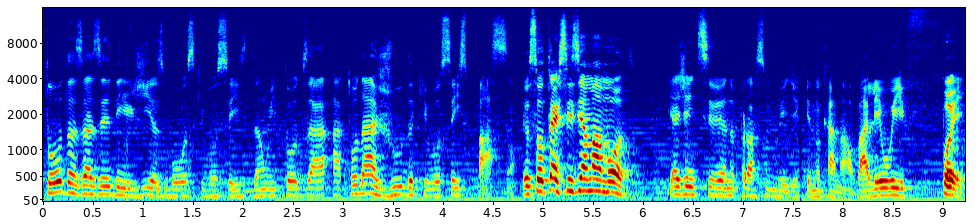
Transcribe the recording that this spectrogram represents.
todas as energias boas que vocês dão e todos a, a toda a ajuda que vocês passam. Eu sou Tarcísio Yamamoto e a gente se vê no próximo vídeo aqui no canal. Valeu e foi!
